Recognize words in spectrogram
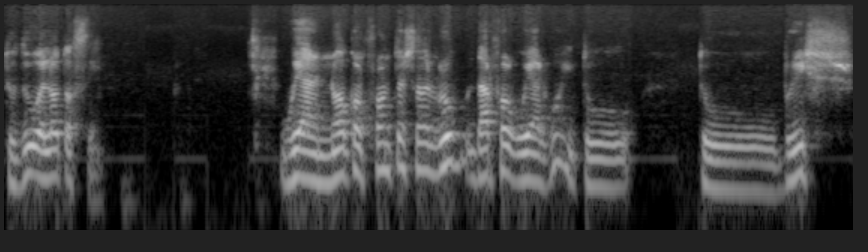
to do a lot of things. We are no confrontational group, therefore we are going to, to bridge,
